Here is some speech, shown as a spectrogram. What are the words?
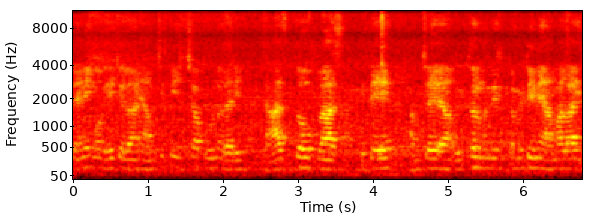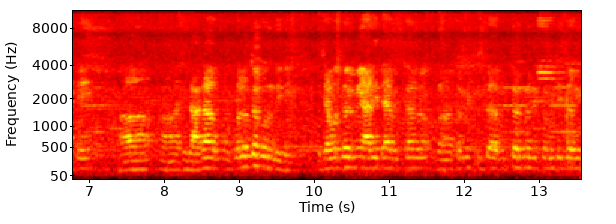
त्याने मग हे केलं आणि आमची ती इच्छा पूर्ण झाली. आज तो क्लास इथे आमच्या विठ्ठल मंदिर कमिटीने आम्हाला इथे जागा उपलब्ध करून दिली. त्याच्याबद्दल मी आधी त्या विठ्ठल कमिटीचं विठ्ठल मंदिर कमिटीचं मी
